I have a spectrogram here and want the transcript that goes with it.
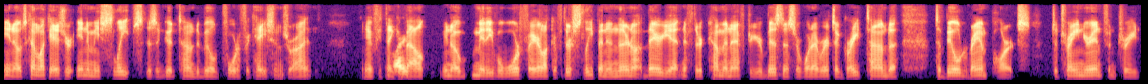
you know, it's kind of like as your enemy sleeps is a good time to build fortifications, right? If you think Right. about, you know, medieval warfare, like if they're sleeping and they're not there yet, and if they're coming after your business or whatever, it's a great time to to build ramparts, to train your infantry,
